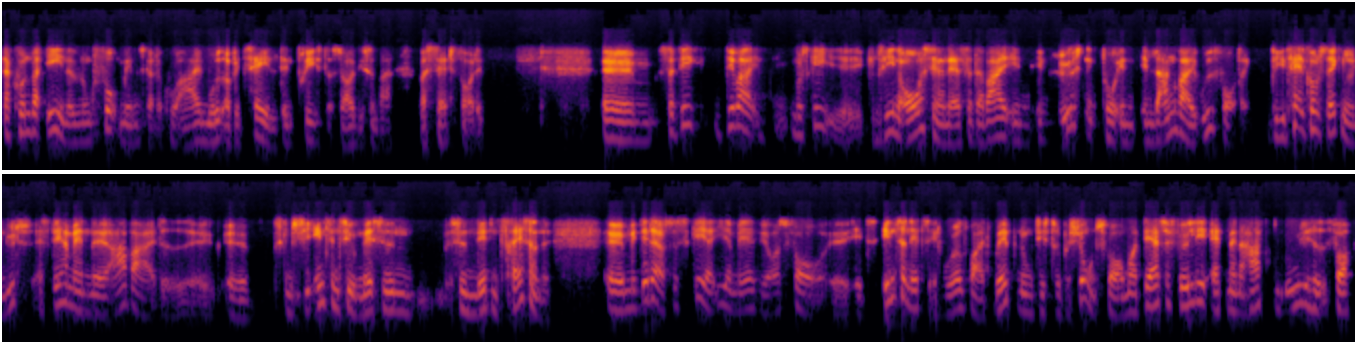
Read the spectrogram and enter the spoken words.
der kun var en eller nogle få mennesker, der kunne eje mod at betale den pris, der så ligesom var, var sat for det. Øhm, så det, det var måske øh, kan man sige, en årsagerne, altså der var en, en løsning på en, en langvarig udfordring. Digital kunst er ikke noget nyt. Altså det har man øh, arbejdet øh, øh skal man sige, intensivt med siden, siden 1960'erne. Øh, men det der så sker i og med, at vi også får øh, et internet, et World Wide Web, nogle distributionsformer, det er selvfølgelig, at man har haft en mulighed for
